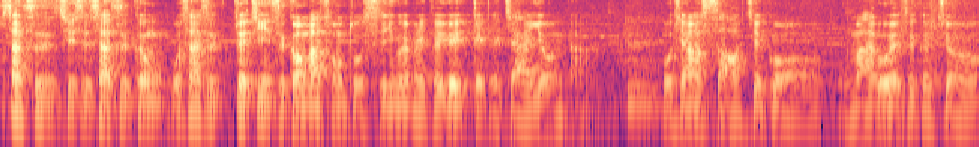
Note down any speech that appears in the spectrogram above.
上次其实上次跟我上次最近一次跟我妈冲突，是因为每个月给的家用啊，嗯，我想要少，结果我妈为了这个就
